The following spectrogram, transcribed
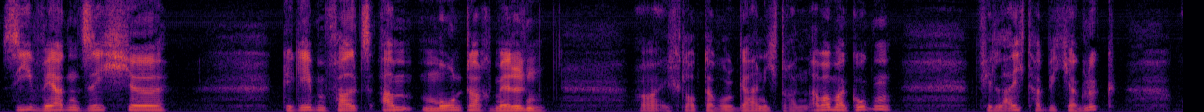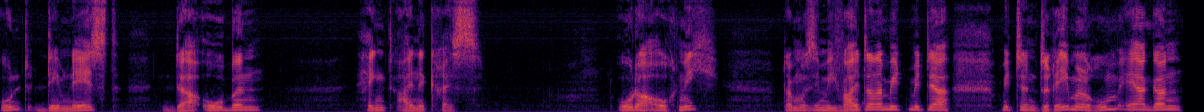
Sie werden sich äh, gegebenenfalls am Montag melden. Ja, ich glaube da wohl gar nicht dran. Aber mal gucken, vielleicht habe ich ja Glück und demnächst da oben hängt eine Kress. Oder auch nicht. Da muss ich mich weiter damit mit, der, mit den Dremel rumärgern.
